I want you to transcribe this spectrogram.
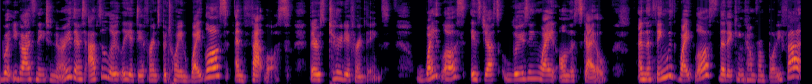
what you guys need to know there's absolutely a difference between weight loss and fat loss. There's two different things. Weight loss is just losing weight on the scale. And the thing with weight loss that it can come from body fat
